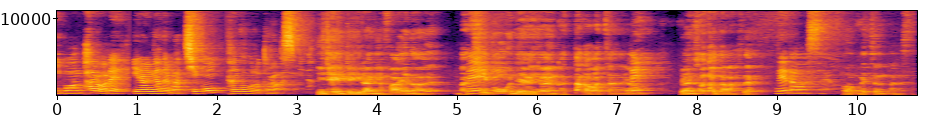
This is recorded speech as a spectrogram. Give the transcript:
이번 8월에 1학년을 마치고 한국으로 돌아왔습니다. 이제 이제 1학년 파이널 마치고 이제 여행 갔다가 왔잖아요. 네, 이런 성적 나왔어요? 네 나왔어요. 어, 몇 점 나왔어요?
